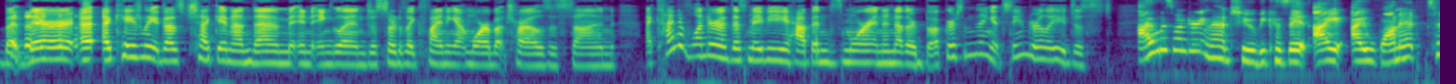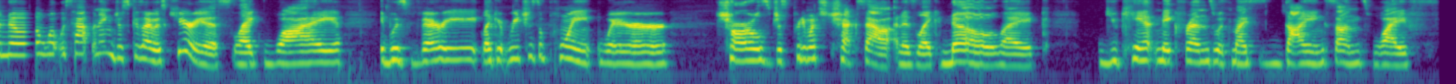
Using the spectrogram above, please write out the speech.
But there, occasionally it does check in on them in England, just sort of like finding out more about Charles's son. I kind of wonder if this maybe happens more in another book or something. It seemed really just. I was wondering that too because it I I wanted to know what was happening just because I was curious like why it was very like it reaches a point where Charles just pretty much checks out and is like no like you can't make friends with my dying son's wife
